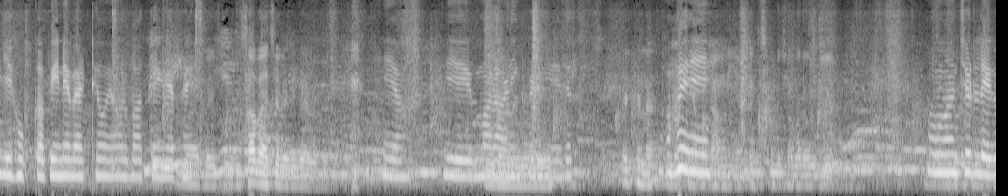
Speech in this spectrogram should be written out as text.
ये हुक्का पीने बैठे हुए हैं और बातें कर रहे हैं। सब ऐसे या ये महारानी खड़ी है इधर। वहाँ चूल्हे के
